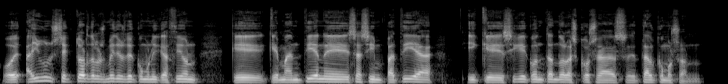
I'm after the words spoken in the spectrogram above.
o hay un sector de los medios de comunicación que que mantiene esa simpatía y que sigue contando las cosas eh, tal como son?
